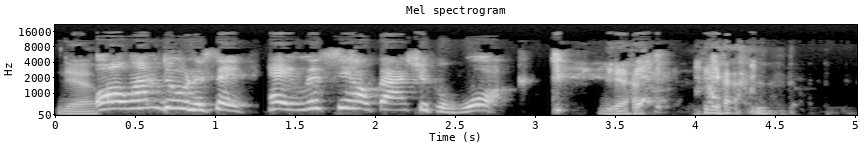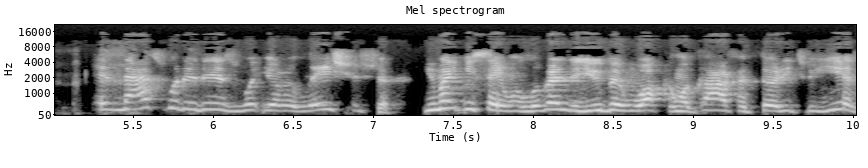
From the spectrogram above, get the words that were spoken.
Yeah. All I'm doing is say, hey, let's see how fast you can walk. Yeah. Yeah. and that's what it is with your relationship. You might be saying, well, Lorenda, you've been walking with God for 32 years,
